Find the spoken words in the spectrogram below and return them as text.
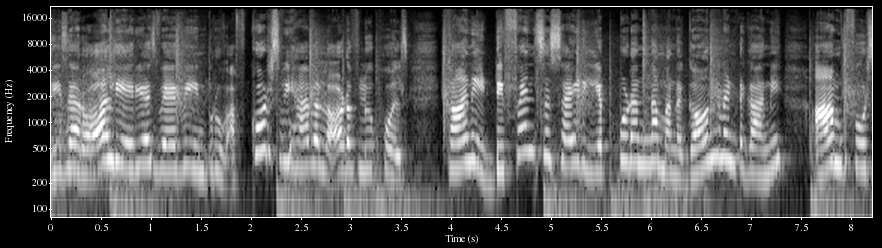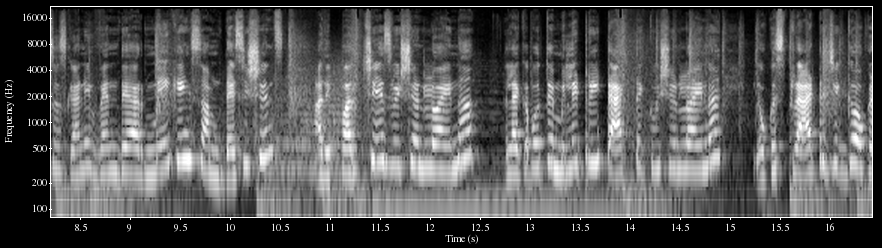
These are all the areas where we improve of course we have a lot of loopholes కానీ డిఫెన్స్ సైడ్ ఎప్పుడన్నా మన గవర్నమెంట్ కానీ ఆర్మ్డ్ ఫోర్సెస్ కానీ when they are making some decisions అది పర్చేజ్ విషయంలో అయినా లేకపోతే మిలిటరీ టాక్టిక్ విషయంలో అయినా ఒక స్ట్రాటజిక్గా ఒక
